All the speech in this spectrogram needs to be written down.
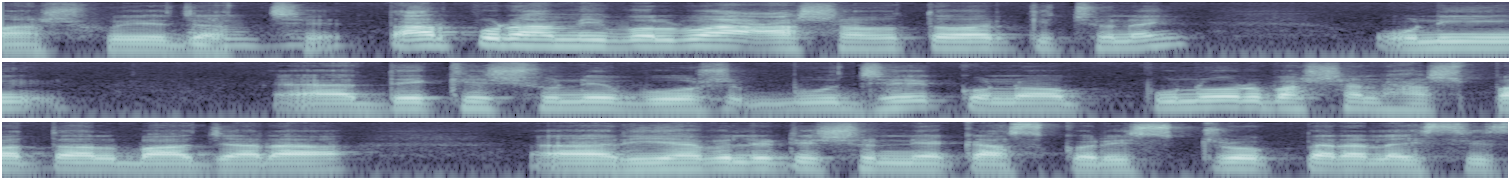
মাস হয়ে যাচ্ছে। তারপর আমি বলব আশাহত আর কিছু নাই। উনি দেখে শুনে বুঝে কোনো পুনর্বাসন হাসপাতাল বা যারা রিহ্যাবিলিটেশন নিয়ে কাজ করে স্ট্রোক প্যারালাইসিস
